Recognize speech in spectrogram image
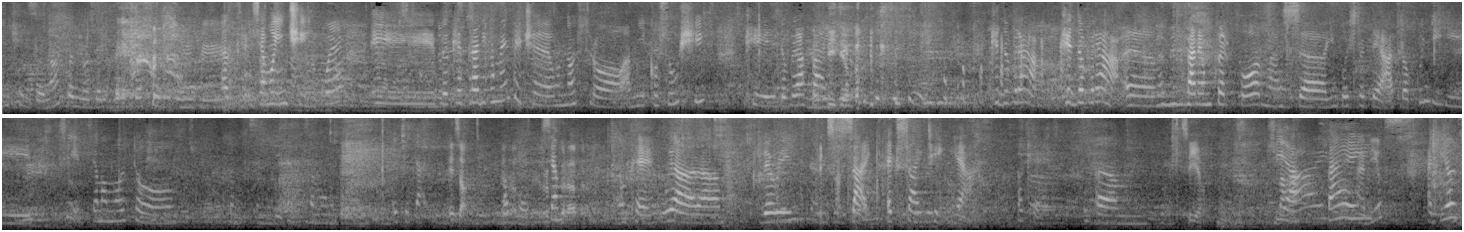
in cinque, no? Quello del gruppo siamo in 5 e perché praticamente c'è un nostro amico sushi che dovrà fare... Video. Che dovrà, che dovrà eh, fare un performance eh, in questo teatro, quindi sì, siamo molto siamo eccitati. Esatto. Okay. Siamo... ok, we are uh... very exciting. Exciting, yeah. Okay. Um, See ya. See ya. Bye. Adios. Adios.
